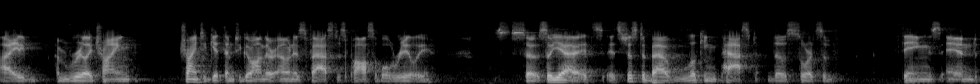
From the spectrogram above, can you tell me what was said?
I, I'm really trying, trying to get them to go on their own as fast as possible, really. So, so yeah, it's, it's just about looking past those sorts of things. And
